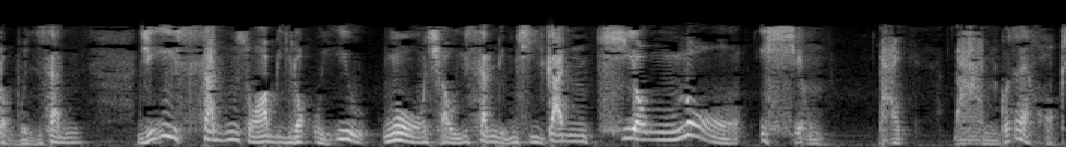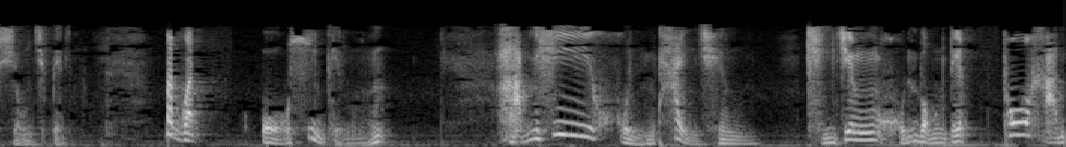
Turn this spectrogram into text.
落云山，以山山美乐为友，卧巢于山林之间，长乐一生。来，咱搁再来复上一遍。八月河水平，寒溪云太清，其中云梦蝶，破寒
